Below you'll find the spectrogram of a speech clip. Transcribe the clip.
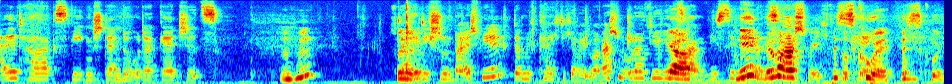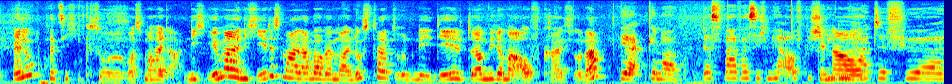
Alltagsgegenstände oder Gadgets. Mhm. So, Da hätte ich schon ein Beispiel, damit kann ich dich aber überraschen oder dir jetzt Ja. sagen, wie es dir nee, ist. überrasch mich. Das ist Okay. cool. Das ist cool. Bello, setz dich so, was man halt nicht immer, nicht jedes Mal, aber wenn man Lust hat und eine Idee dann wieder mal aufgreift, oder? Ja, genau. Das war, was ich mir aufgeschrieben Genau. hatte für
